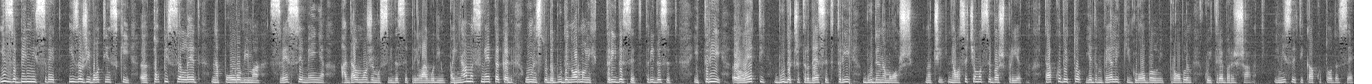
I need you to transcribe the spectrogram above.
i za biljni svet, i za životinski. E, topi se led na polovima, sve se menja, a da li možemo svi da se prilagodimo? Pa i nama smeta kad umesto da bude normalnih 30, 33 e, leti, bude 43, bude nam loše. Znači, ne osjećamo se baš prijetno. Tako da je to jedan veliki globalni problem koji treba rešavati i misliti kako to da se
